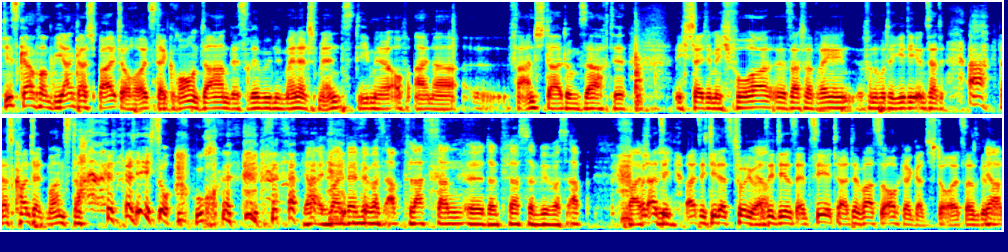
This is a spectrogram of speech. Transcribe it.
dies kam von Bianca Spalterholz, der Grand Dame des Revenue Managements, die mir auf einer äh, Veranstaltung sagte, ich stellte mich vor, äh, Sascha Brenging von Hotelier und sagte, ah, das Content Monster. ich so, huch. ja, ich meine, wenn wir was abpflastern, äh, dann pflastern wir was ab. Beispiel, und als ich, als ich dir das, Entschuldigung, ja. als ich dir das erzählt hatte, warst du auch ganz stolz. Also ja.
